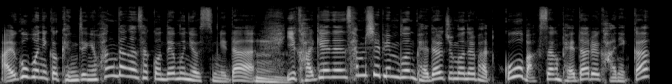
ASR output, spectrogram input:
알고 보니까 굉장히 황당한 사건 때문이었습니다. 음. 이 가게는 30인분 배달 주문을 받고 막상 배달을 가니까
